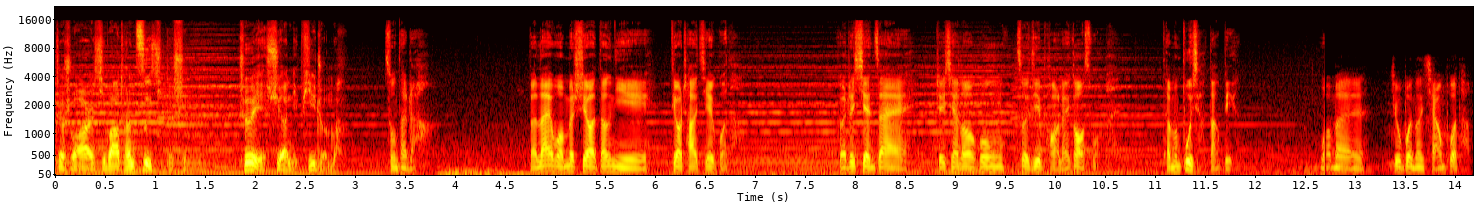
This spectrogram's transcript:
这是我二七八团自己的事，这也需要你批准吗？宋团长，本来我们是要等你调查结果的，可是现在这些劳工自己跑来告诉我们，他们不想当兵，我们就不能强迫他们。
